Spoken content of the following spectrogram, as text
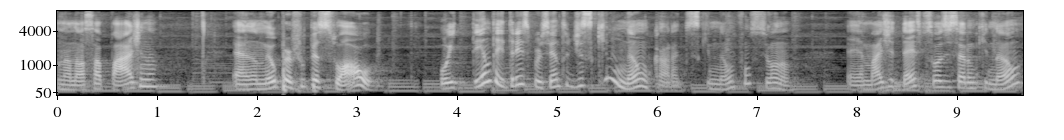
na nossa página. É, no meu perfil pessoal, 83% diz que não, cara. Diz que não funcionam. É, mais de 10 pessoas disseram que não.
